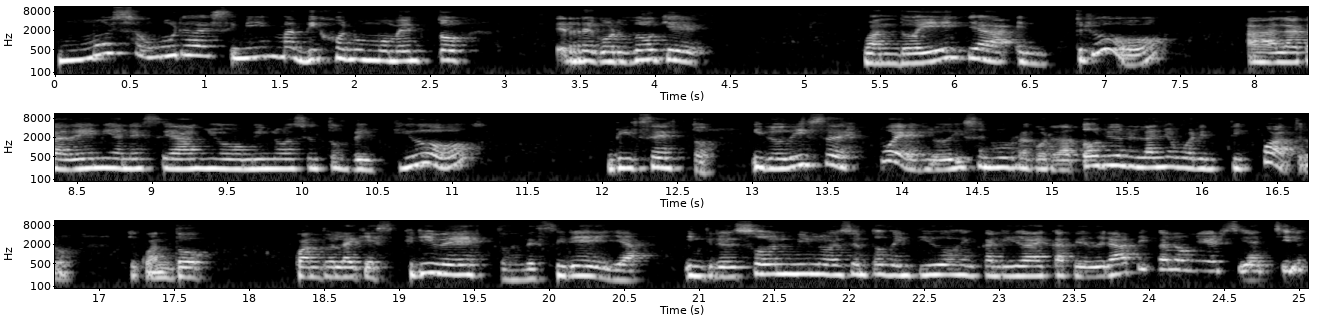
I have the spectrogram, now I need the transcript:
muy segura de sí misma, dijo en un momento, recordó que cuando ella entró a la academia en ese año 1922, dice esto, y lo dice después, lo dice en un recordatorio en el año 44, que cuando, cuando la que escribe esto, es decir, ella, ingresó en 1922 en calidad de catedrática a la Universidad de Chile,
